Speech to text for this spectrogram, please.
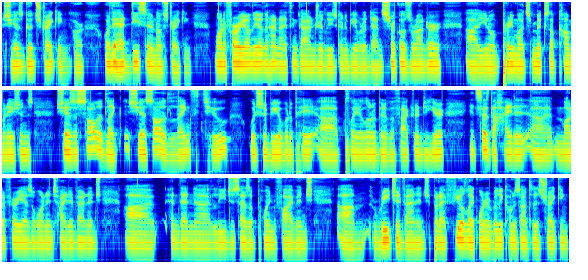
she has good striking, or or they had decent enough striking. Modafferi, on the other hand, I think that Andrea Lee is going to be able to dance circles around her. Uh, you know, pretty much mix up combinations. She has a solid like she has solid length too, which should be able to pay, uh, play a little bit of a factor into here. It says the height, uh, Modafferi has a one inch height advantage, uh, and then uh, Lee just has a 0.5 inch um, reach advantage. But I feel like when it really comes down to the striking,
